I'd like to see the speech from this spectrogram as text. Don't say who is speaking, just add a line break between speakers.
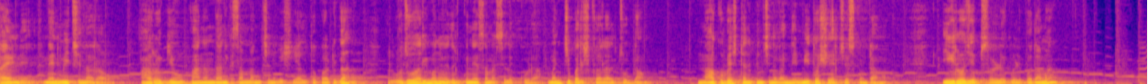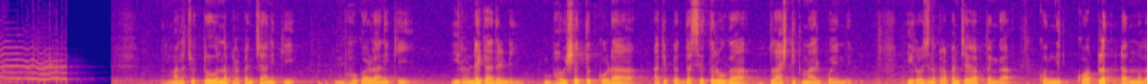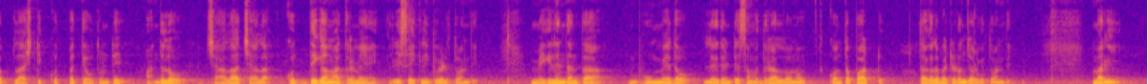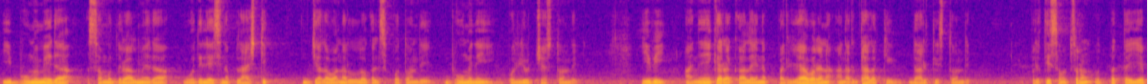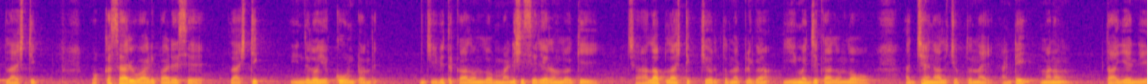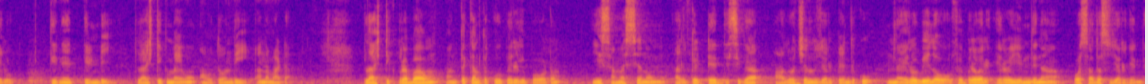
Hi అండి. నేను మీ చిన్నారావు. ఆరోగ్యం ఆనందానికి సంబంధించిన విషయాలతో పాటుగా రోజువారీ మనం ఎదుర్కొనే సమస్యలకు కూడా మంచి పరిష్కారాలు చూద్దాం. నాకు బెస్ట్ అనిపించినవన్నీ మీతో షేర్ చేసుకుంటాను. ఈరోజు ఎపిసోడ్లోకి వెళ్ళిపోదామా? మన చుట్టూ ఉన్న ప్రపంచానికి భూగోళానికి ఈ రెండే కాదండి భవిష్యత్తుకు కూడా అతిపెద్ద శత్రువుగా ప్లాస్టిక్ మారిపోయింది. ఈ రోజున ప్రపంచవ్యాప్తంగా కొన్ని కోట్ల టన్నుల ప్లాస్టిక్ ఉత్పత్తి అవుతుంటే అందులో చాలా చాలా కొద్దిగా మాత్రమే రీసైక్లింగ్కి వెళుతోంది. మిగిలిందంతా భూమి మీదో లేదంటే సముద్రాల్లోనూ కొంత పార్ట్ తగలబెట్టడం జరుగుతోంది. మరి ఈ భూమి మీద సముద్రాల మీద వదిలేసిన ప్లాస్టిక్ జల వనరుల్లో కలిసిపోతోంది భూమిని పొల్యూట్ చేస్తోంది. ఇవి అనేక రకాలైన పర్యావరణ అనర్థాలకి దారితీస్తోంది. ప్రతి సంవత్సరం ఉత్పత్తి అయ్యే ప్లాస్టిక్ ఒక్కసారి వాడి పాడేసే ప్లాస్టిక్ ఇందులో ఎక్కువ ఉంటుంది. జీవితకాలంలో మనిషి శరీరంలోకి చాలా ప్లాస్టిక్ చేరుతున్నట్లుగా ఈ మధ్య కాలంలో అధ్యయనాలు చెప్తున్నాయి. అంటే మనం తాగే నీరు తినే తిండి ప్లాస్టిక్ మయం అవుతోంది అన్నమాట. ప్లాస్టిక్ ప్రభావం అంతకంతకు పెరిగిపోవటం ఈ సమస్యను అరికట్టే దిశగా ఆలోచనలు జరిపేందుకు నైరోబీలో ఫిబ్రవరి ఇరవై ఎనిమిదిన ఓ సదస్సు జరిగింది.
